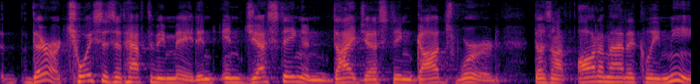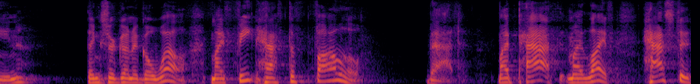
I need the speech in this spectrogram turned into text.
there are choices that have to be made. In, ingesting and digesting God's word does not automatically mean things are going to go well. My feet have to follow that. My path, my life has to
